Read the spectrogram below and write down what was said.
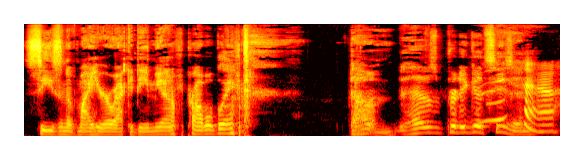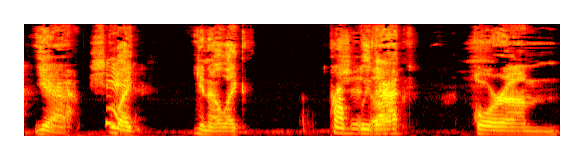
season of My Hero Academia, probably. That, um, that was a pretty good season. Yeah. yeah, Shit. like you know, like probably Shit, dog. that, or um,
